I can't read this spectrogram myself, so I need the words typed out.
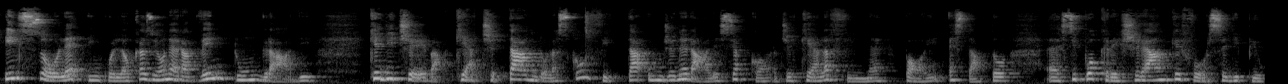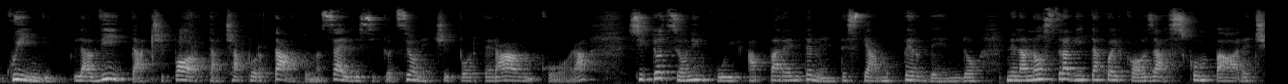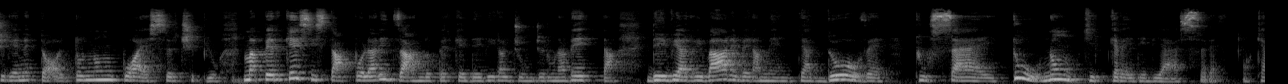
Il sole in quella occasione era 21 gradi che diceva che accettando la sconfitta un generale si accorge che alla fine poi è stato, eh, si può crescere anche forse di più. Quindi la vita ci porta, ci ha portato una serie di situazioni, ci porterà ancora situazioni in cui apparentemente stiamo perdendo. Nella nostra vita qualcosa scompare, ci viene tolto, non può esserci più. Ma perché si sta polarizzando? Perché devi raggiungere una vetta, devi arrivare veramente a dove tu sei, tu, non chi credi di essere, ok?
